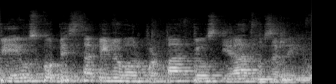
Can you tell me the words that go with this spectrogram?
पे, उसको बिस्तर भी न हो और फुटपाथ पे उसकी रात गुजर रही हो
